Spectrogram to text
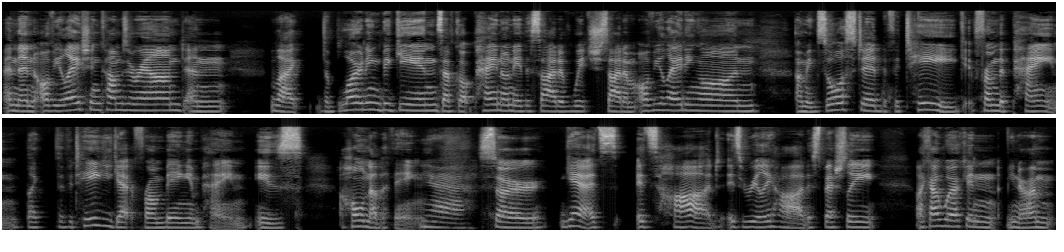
And then ovulation comes around and like the bloating begins. I've got pain on either side of which side I'm ovulating on. I'm exhausted, the fatigue from the pain, like the fatigue you get from being in pain is a whole nother thing. Yeah. So yeah, it's it's hard. It's really hard, especially like I work in, you know, I'm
